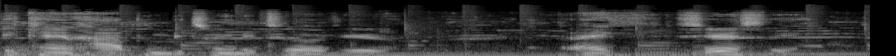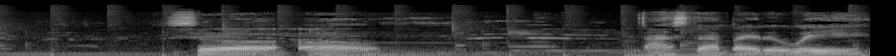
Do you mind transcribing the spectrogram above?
it can't happen between the two of you. Like seriously. So um, that's that. By the way,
